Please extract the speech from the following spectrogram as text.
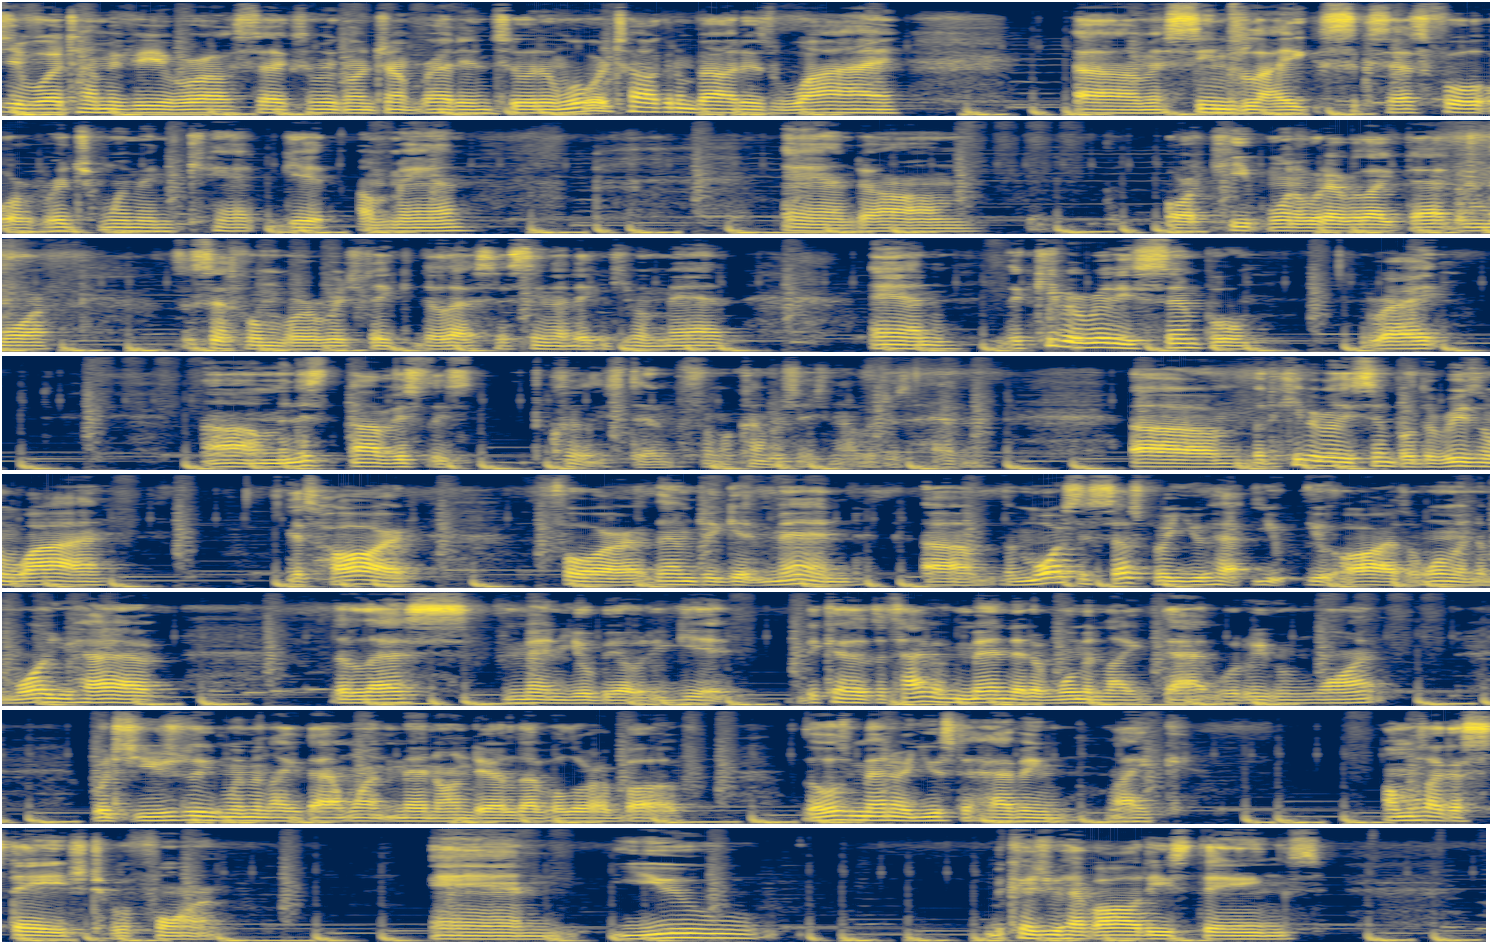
It's your boy Tommy V of Raw Sex, and we're gonna jump right into it. And what we're talking about is why um, it seems like successful or rich women can't get a man, and um, or keep one or whatever like that. The more successful, more rich they, the less it seems like they can keep a man. And they keep it really simple, right? Um, and this obviously clearly stems from a conversation I was just having. Um, but to keep it really simple, the reason why it's hard for them to get men, um, the more successful you have you, you are as a woman, the more you have, the less men you'll be able to get. Because the type of men that a woman like that would even want, which usually women like that want men on their level or above. Those men are used to having like almost like a stage to perform. And you because you have all these things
